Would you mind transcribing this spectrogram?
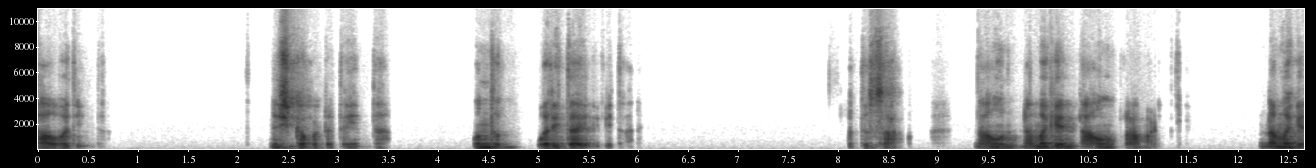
ಭಾವದಿಂದ, ನಿಷ್ಕಪಟತೆಯಿಂದ ಮುಂದುವರಿತಾ ಇದ್ದೀವಿ ತಾನೆ ಅದು ಸಾಕು. ನಾವು ನಮಗೆ ನಾವು ಪ್ರಾಮಾಣಿಕ ನಮಗೆ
